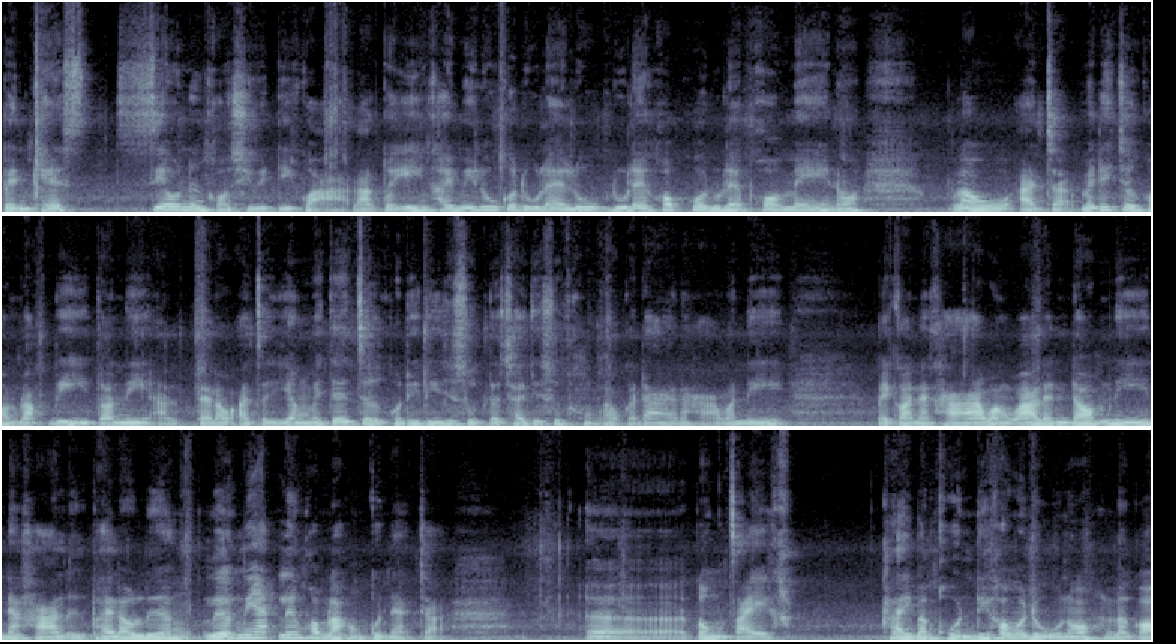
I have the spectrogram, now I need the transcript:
เป็นแค่เสี้ยวหนึ่งของชีวิตดีกว่า รักตัวเองใครไม่ลูกก็ดูแลลูก ดูแลครอบครัวดูแลพ่อแม่เนาะเราอาจจะไม่ได้เจอความรักดีตอนนี้ แต่เราอาจจะยังไม่ได้เจอคนที่ดีที่สุดและใช้ที่สุดของเราก็ได้นะคะ วันนี้ไปก่อนนะคะ หวังว่าเรนดอมนี้นะคะ หรือภัยเล่าเรื่องเรื่องเนี้ยเรื่องความรักของคุณเนี่ยจะ ตรงใจใครบางคนที่เข้ามาดูเนาะแล้วก็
